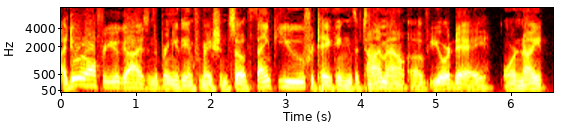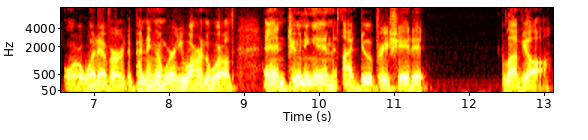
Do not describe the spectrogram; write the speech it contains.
I do it all for you guys and to bring you the information. So thank you for taking the time out of your day or night or whatever, depending on where you are in the world, and tuning in. I do appreciate it. Love y'all.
